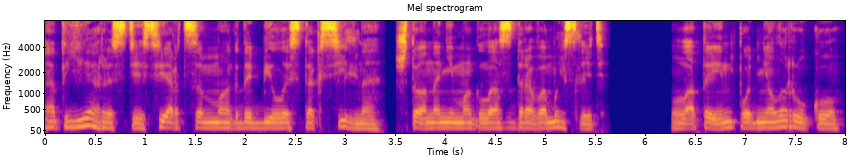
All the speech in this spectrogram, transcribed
От ярости сердце Магды билось так сильно, что она не могла здраво мыслить. Латейн поднял руку.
